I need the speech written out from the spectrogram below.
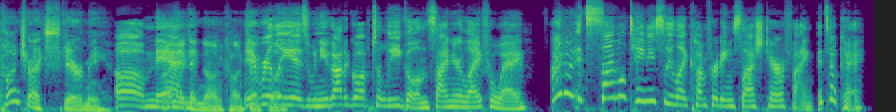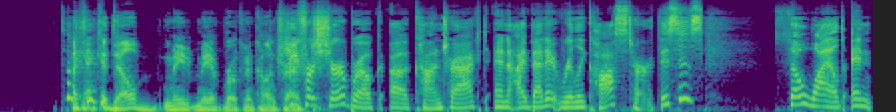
Contracts scare me. Oh man, I like a non-contract It really life. is when you got to go up to legal and sign your life away. I don't. It's simultaneously like comforting slash terrifying. It's okay. It's okay. I think Adele may may have broken a contract. She for sure broke a contract, and I bet it really cost her. This is so wild. And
